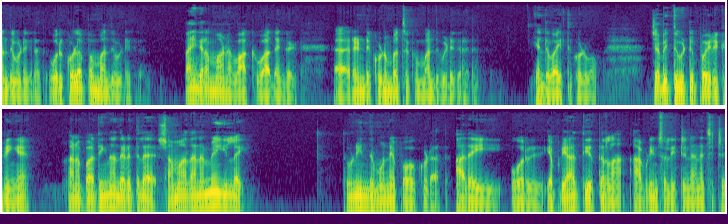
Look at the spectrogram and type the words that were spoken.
வந்து விடுகிறது ஒரு குழப்பம் வந்து விடுகிறது. பயங்கரமான வாக்குவாதங்கள் அஹ், ரெண்டு குடும்பத்துக்கும் வந்து விடுகிறது என்று வைத்துக்கொள்வோம் ஜெபித்து விட்டு போயிருக்கிறீங்க. ஆனால் பார்த்தீங்கன்னா அந்த இடத்துல சமாதானமே இல்லை. துணிந்து முன்னே போகக்கூடாது. அதை ஒரு எப்படியாவது தீர்த்திடலாம் அப்படின்னு சொல்லிட்டு நினச்சிட்டு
